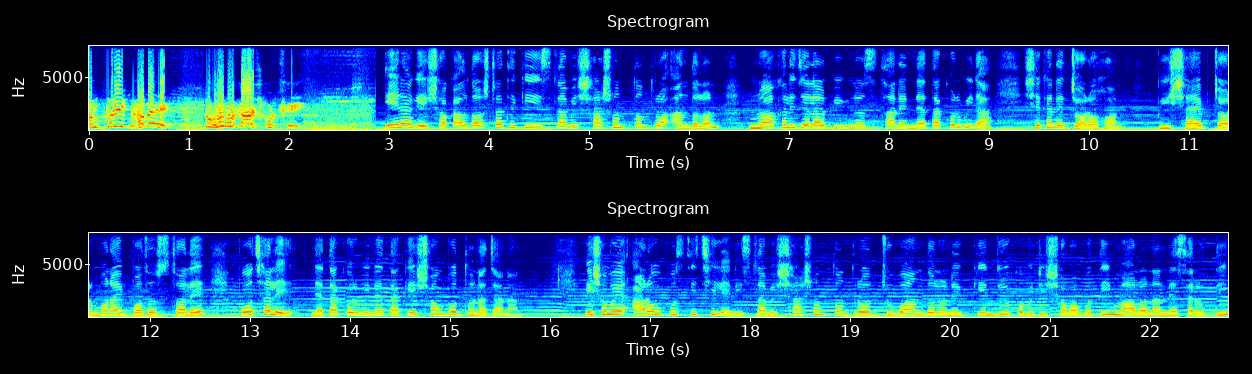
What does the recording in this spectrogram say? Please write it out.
আন্তরিকভাবে দুঃখ প্রকাশ করছি। এর আগে সকাল দশটা থেকে ইসলামী শাসনতন্ত্র আন্দোলন নোয়াখালী জেলার বিভিন্ন স্থানের নেতাকর্মীরা সেখানে জড়ো হন। পীর সাহেব চরমনায় পথস্থলে পৌঁছালে নেতাকর্মীরা তাকে সংবর্ধনা জানান। এ সময় আরও উপস্থিত ছিলেন ইসলামী শাসনতন্ত্র যুব আন্দোলনের কেন্দ্রীয় কমিটির সভাপতি মাওলানা নেসার উদ্দিন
